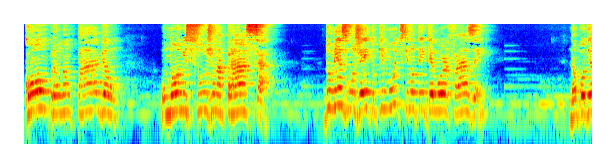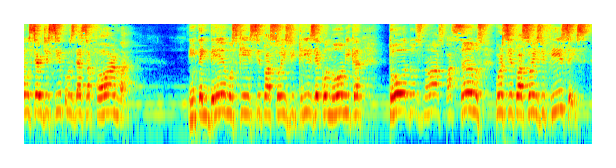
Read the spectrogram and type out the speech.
compram, não pagam, o nome sujo na praça, do mesmo jeito que muitos que não têm temor fazem. Não podemos ser discípulos dessa forma. Entendemos que em situações de crise econômica, todos nós passamos por situações difíceis,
